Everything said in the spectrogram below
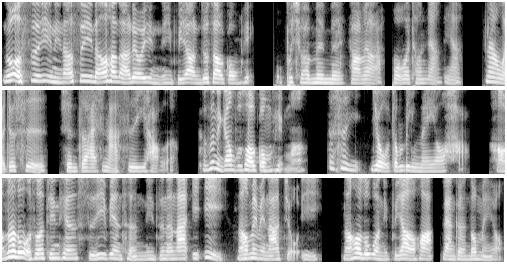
如果四亿你拿四亿，然后他拿六亿，你不要，你就是要公平。我不喜欢妹妹。好，没有啦，我我重讲，等下。那我就是选择还是拿四亿好了。可是你刚刚不是说要公平吗？但是有总比没有好。好，那如果说今天十亿变成你只能拿一亿，然后妹妹拿九亿，然后如果你不要的话，两个人都没有，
